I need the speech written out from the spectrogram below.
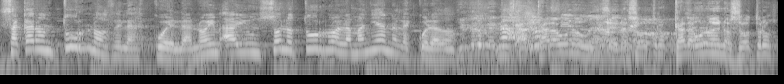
sacaron turnos de la escuela. No hay, hay un solo turno a la mañana en la escuela. Donde... Ca- cada uno de nosotros, cada uno de nosotros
